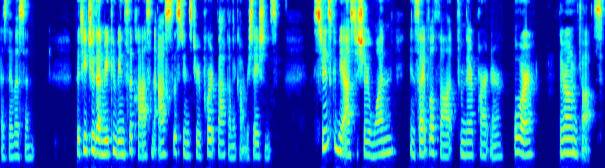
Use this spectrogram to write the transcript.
as they listen. The teacher then reconvenes the class and asks the students to report back on their conversations. Students can be asked to share one insightful thought from their partner or their own thoughts.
